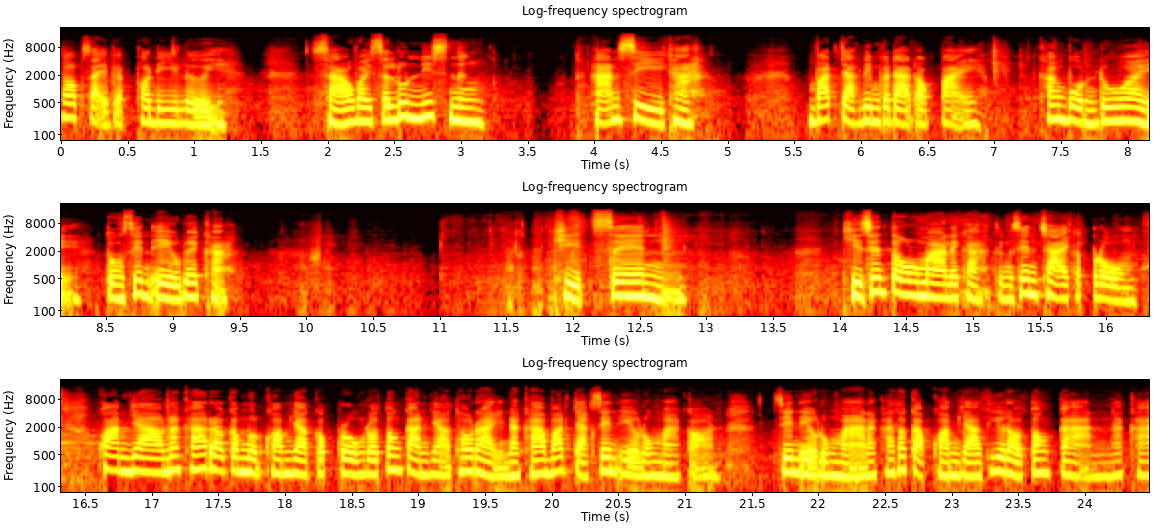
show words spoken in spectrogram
ชอบใส่แบบพอดีเลย สาววัยรุ่นนิดนึง หาร 4 ค่ะ วัดจากริมกระดาษออกไป ข้างบนด้วยตรงเส้นเอวด้วยค่ะ ขีดเส้น ขีดเส้นตรงลงมาเลยค่ะ ถึงเส้นชายกระโปรง ความยาวนะคะ เรากำหนดความยาวกระโปรง เราต้องการยาวเท่าไหร่นะคะ วัดจากเส้นเอวลงมาก่อน เส้นเอวลงมานะคะ เท่ากับความยาวที่เราต้องการนะคะ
